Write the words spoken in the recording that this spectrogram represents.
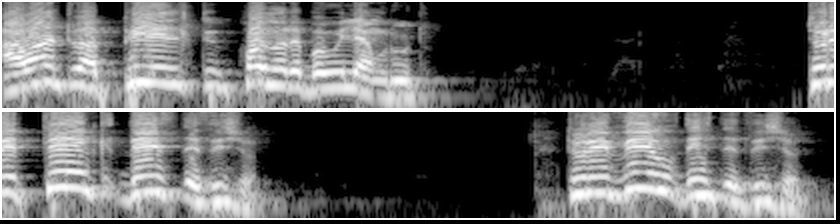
I want to appeal to Honorable William Ruto to rethink this decision, to review this decision,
